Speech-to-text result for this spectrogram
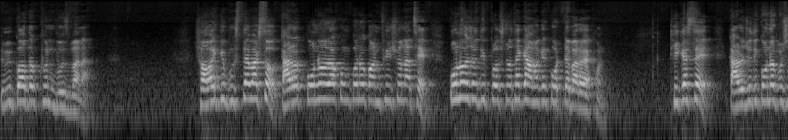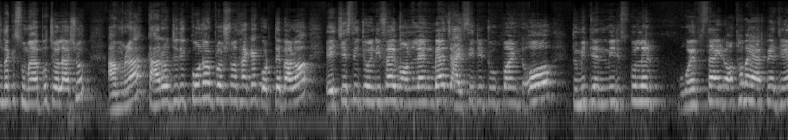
তুমি কতক্ষণ বুঝবা না? সবাই কি বুঝতে পারছ? কারও কোনো রকম কোনো কনফিউশন আছে? কোনো যদি প্রশ্ন থাকে, আমাকে করতে পারো এখন। ঠিক আছে? কারও যদি কোনো প্রশ্ন থাকে সুমায়াপু চলে আসুক। আমরা কারও যদি কোনো প্রশ্ন থাকে, করতে পারো। HSC twenty five online batch ICT two point O তুমি টেন মিনিট স্কুলের ওয়েবসাইট অথবা অ্যাপে যে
